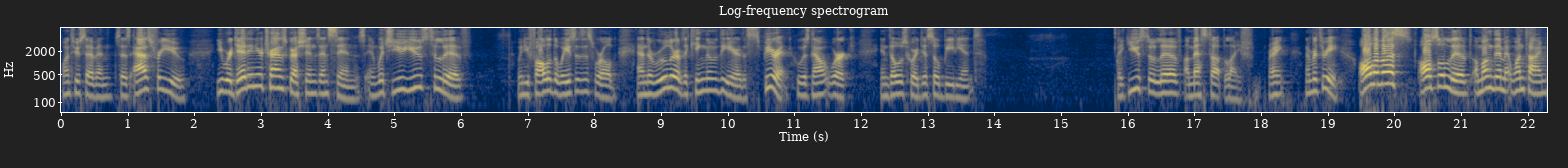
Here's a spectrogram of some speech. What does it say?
1 through 7 says, As for you, you were dead in your transgressions and sins, in which you used to live when you followed the ways of this world, and the ruler of the kingdom of the air, the Spirit who is now at work in those who are disobedient. Like you used to live a messed up life, right? Number three, all of us also lived among them at one time,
